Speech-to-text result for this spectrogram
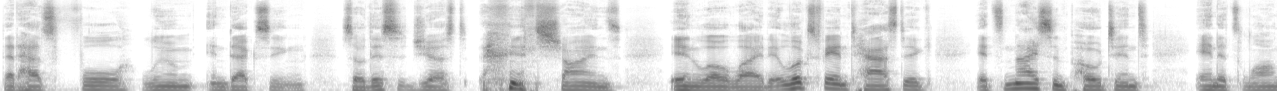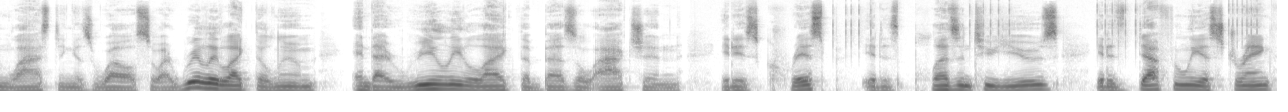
that has full lume indexing. So this just it shines in low light. It looks fantastic. It's nice and potent and it's long lasting as well. So I really like the lume and I really like the bezel action. It is crisp, it is pleasant to use, it is definitely a strength,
